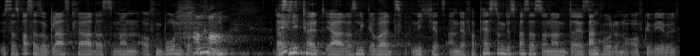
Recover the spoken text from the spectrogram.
ist das Wasser so glasklar, dass man auf den Boden gucken Hammer. kann. Das Echt? liegt halt, ja, das liegt aber nicht jetzt an der Verpestung des Wassers, sondern der Sand wurde nur aufgewebelt.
